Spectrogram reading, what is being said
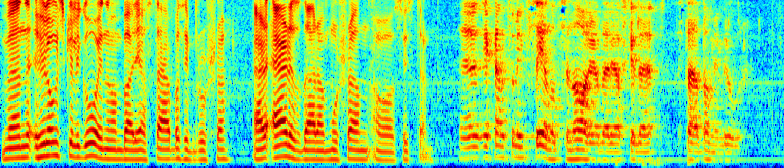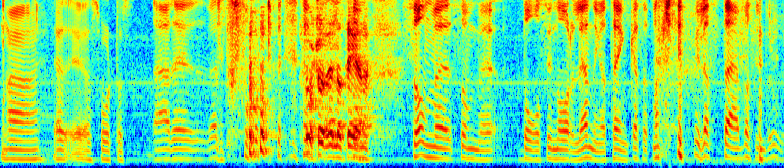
Men hur långt skulle det gå innan man börjar stäba sin brorsa? Är, är det sådär om morsan och systern? Eh, Jag kan som inte se något scenario där jag skulle stäba min bror. Nej, jag har svårt att... Nej, det är väldigt svårt. Svårt att relatera. Som, som, som eh, dåsig norrlänning att tänka sig att man skulle vilja stäba sin bror.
